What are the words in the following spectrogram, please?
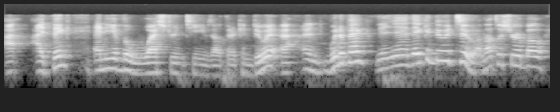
I I think any of the Western teams out there can do it, uh, and Winnipeg, yeah, they can do it too. I'm not so sure about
